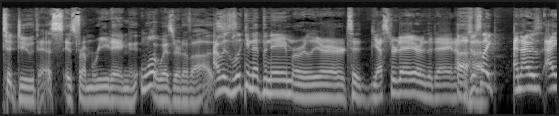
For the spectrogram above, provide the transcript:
to do this is from reading Well, the Wizard of Oz. I was looking at the name earlier to yesterday or in the day, and I was just Uh-huh. like, and I was, I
